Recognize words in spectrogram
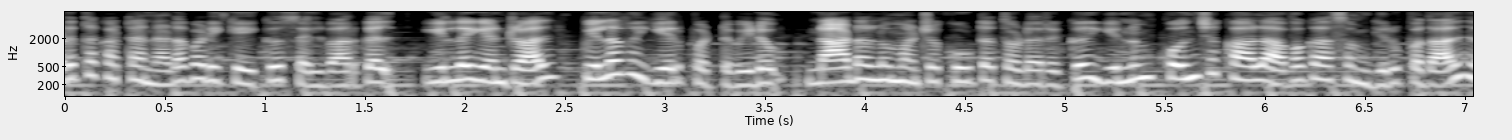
அடுத்த கட்ட நடவடிக்கைக்கு செல்வார்கள். இல்லையென்றால் பிளவு ஏற்பட்டுவிடும். நாடாளுமன்ற கூட்டத்தொடருக்கு இன்னும் கொஞ்ச கால அவகாசம் இருப்பதால்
